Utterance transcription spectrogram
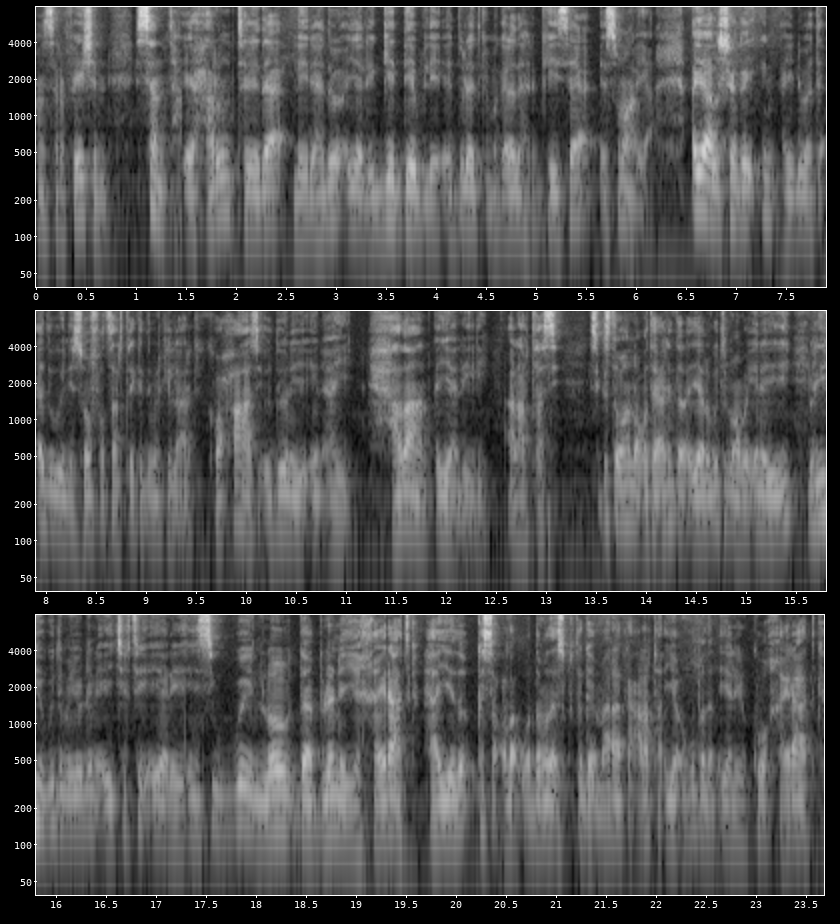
conservation center ee xarunteeda la yidhaahdo ayaa geed deeble ee duleedka magaalada hargeysa ee soomaaliya. Ayaa la sheegay in ay dhibaato aada u weyn soo fadsaartay kadib markii la arkay kooxahaasi oo doonaya in ay xadaan ayaa layidhi alaabtaasi si kastaba ha noqotay arrintan ayaa lagu tilmaamay inay baryihii ugu dambeeyay o dhan ay jirtay ayaa layidhi in si weyn loo daabulanayay khayraadka. Hay'ado ka socda waddamada isku taga imaaraadka carabta ayaa ugu badan ayaa layidhi kuwa khayraadka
